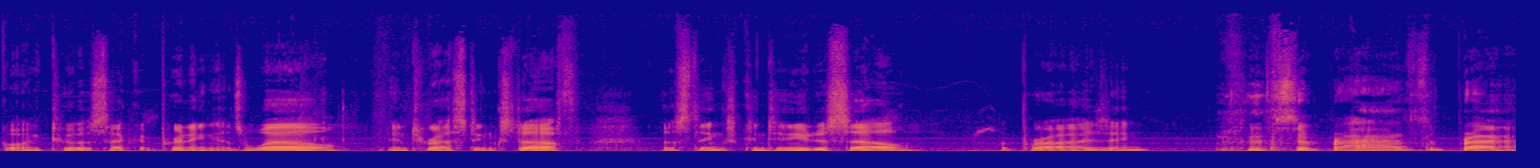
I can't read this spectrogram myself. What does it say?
going to a second printing as well. Interesting stuff. Those things continue to sell. Surprising. surprise, surprise.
